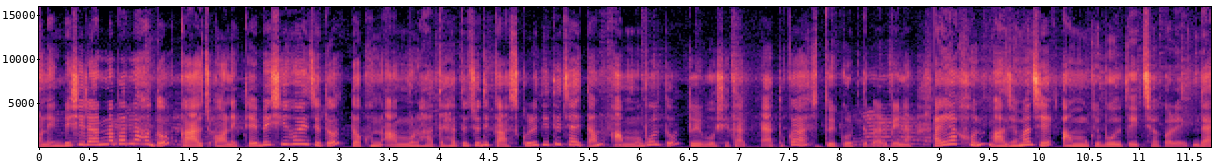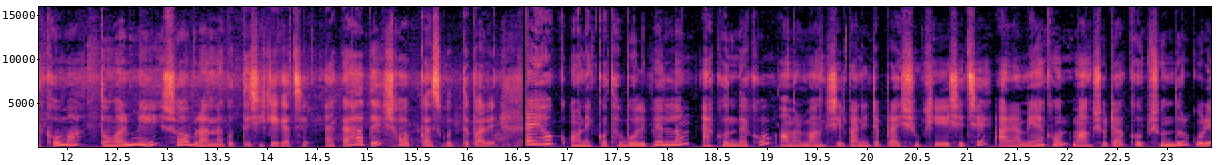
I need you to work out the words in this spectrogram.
অনেক বেশি রান্না বান্না হতো কাজ অনেকটাই বেশি হয়ে যেত, তখন আম্মুর হাতে হাতে যদি কাজ করে দিতে চাইতাম, আম্মু বলতো, তুই বসে থাক, এত কাজ তুই করতে পারবি না। তাই এখন মাঝে মাঝে আম্মুকে বলতে ইচ্ছা করে, দেখো মা, তোমার মেয়ে সব রান্না করতে শিখে গেছে, একা হাতে সব কাজ করতে পারে। হোক অনেক কথা বলে ফেললাম। এখন দেখো, আমার মাংসের পানিটা প্রায় শুকিয়ে এসেছে আর আমি এখন মাংসটা খুব সুন্দর করে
